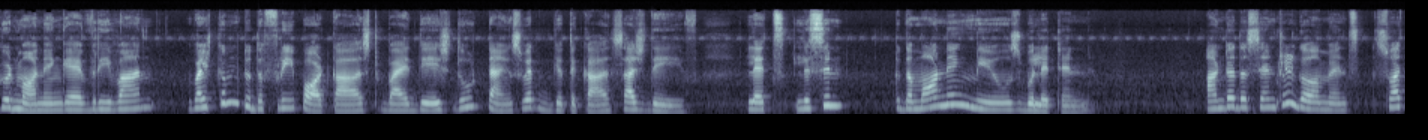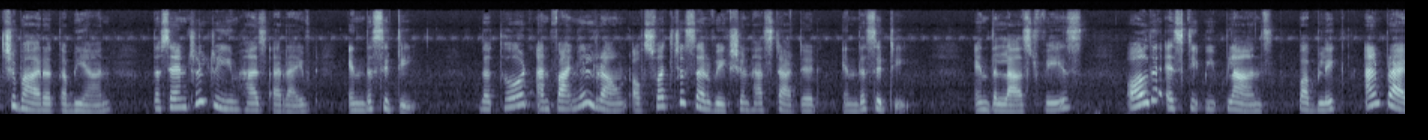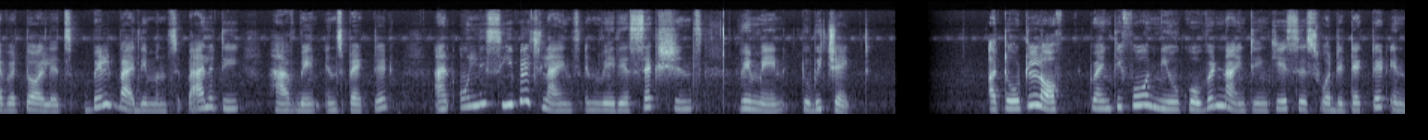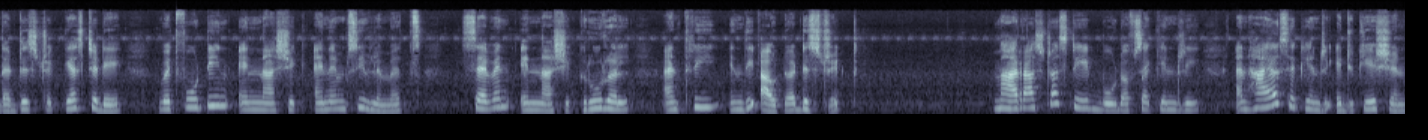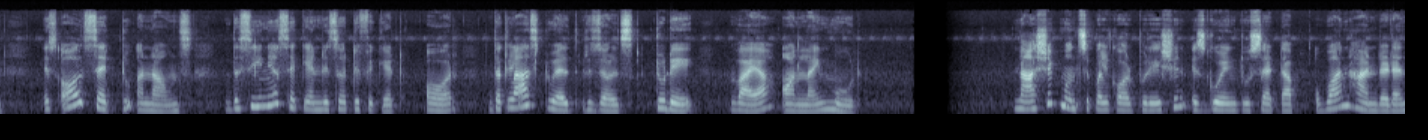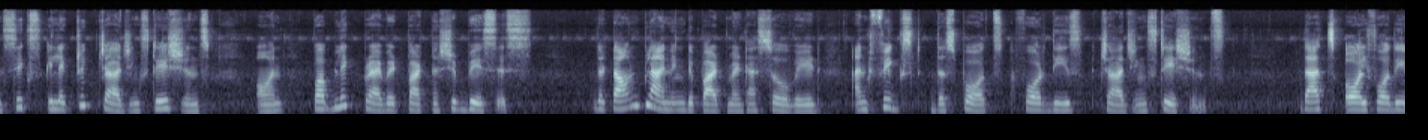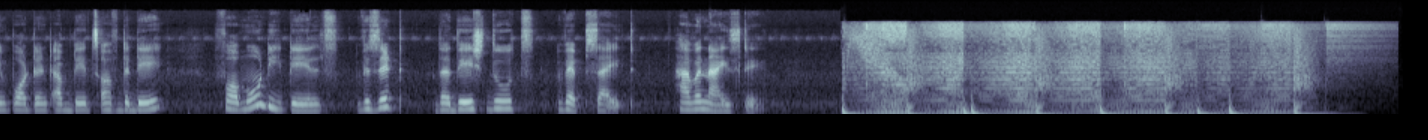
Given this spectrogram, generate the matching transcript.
Good morning, everyone. Welcome to the free podcast by Deshdoot Times with Gitika Sajdev. Let's listen to the morning news bulletin. Under the central government's Swachh Bharat Abhiyan, the central team has arrived in the city. The third and final round of Swachh Sarvekshan has started in the city. In the last phase, all the STP plants, public and private toilets built by the municipality have been inspected and only sewage lines in various sections remain to be checked. A total of 24 new COVID 19 cases were detected in the district yesterday, with 14 in Nashik NMC limits, 7 in Nashik rural, and 3 in the outer district. Maharashtra State Board of Secondary and Higher Secondary Education is all set to announce the senior secondary certificate or the class 12th results today via online mode. Nashik Municipal Corporation is going to set up 106 electric charging stations on public private partnership basis. The town planning department has surveyed and fixed the spots for these charging stations. That's all for the important updates of the day. For more details, visit the Deshdoot's website. Have a nice day.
